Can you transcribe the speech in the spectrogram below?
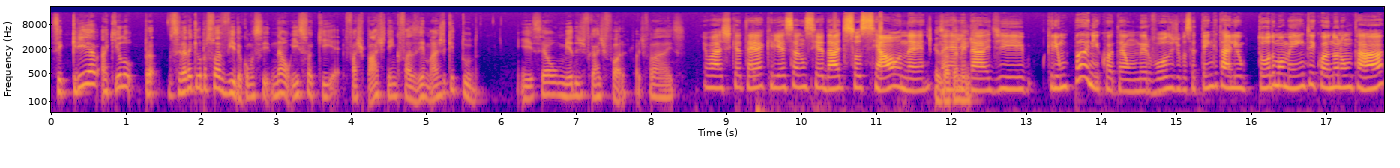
Você cria aquilo, pra, você leva aquilo pra sua vida, como se, não, isso aqui faz parte, tem que fazer mais do que tudo. E esse é o medo de ficar de fora. Pode falar isso. Eu acho que até cria essa ansiedade social, né? Exatamente. Na realidade, cria um pânico até, um nervoso de você tem que estar ali todo momento e quando não tá,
